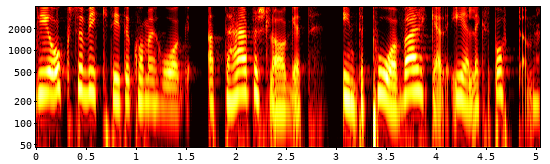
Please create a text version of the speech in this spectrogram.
Det är också viktigt att komma ihåg att det här förslaget inte påverkar elexporten.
